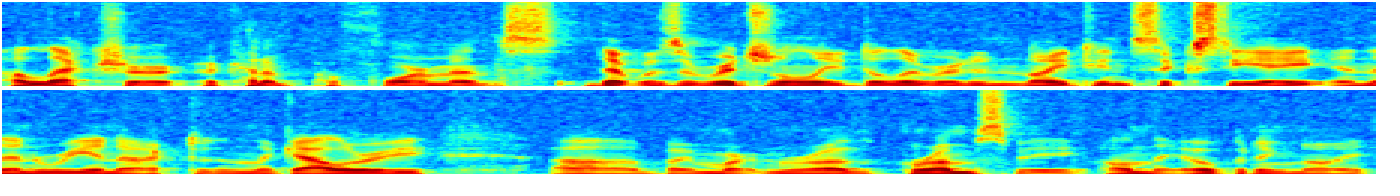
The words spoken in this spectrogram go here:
a lecture, a kind of performance that was originally delivered in 1968 and then reenacted in the gallery uh, by Martin Rumsby on the opening night.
